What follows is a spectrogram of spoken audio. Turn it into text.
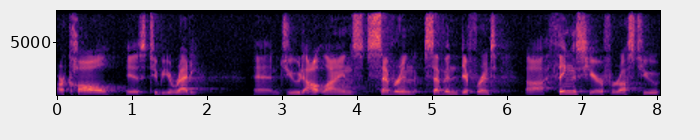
our call is to be ready. And Jude outlines seven, seven different uh, things here for us to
